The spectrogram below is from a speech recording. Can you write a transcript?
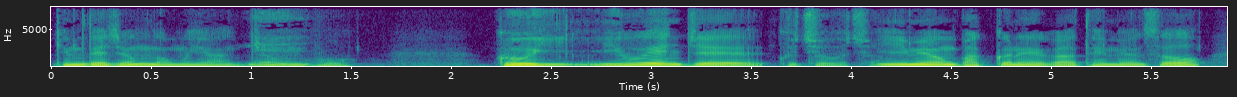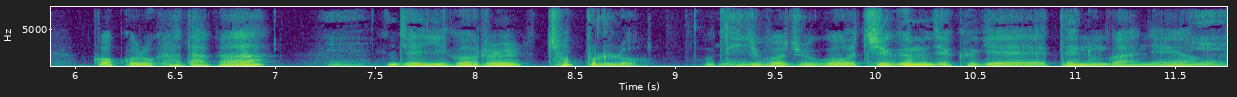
김대중 노무현 예. 정부. 그 이- 이후에 이제 그렇죠, 그렇죠. 이명박근혜가 되면서 거꾸로 가다가 예, 이제 이거를 촛불로 뒤집어주고 지금 이제 그게 되는 거 아니에요. 예, 예,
